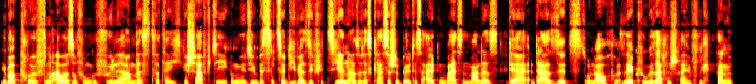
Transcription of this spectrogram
überprüfen, aber so vom Gefühl her haben wir es tatsächlich geschafft, die Community ein bisschen zu diversifizieren. Also das klassische Bild des alten weißen Mannes, der da sitzt und auch sehr kluge Sachen schreiben kann,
